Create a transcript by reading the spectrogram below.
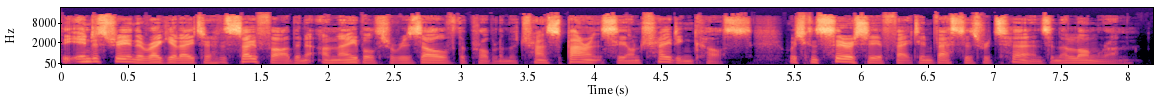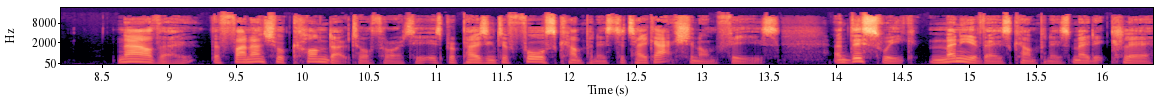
The industry and the regulator have so far been unable to resolve the problem of transparency on trading costs, which can seriously affect investors' returns in the long run. Now, though, the Financial Conduct Authority is proposing to force companies to take action on fees, and this week many of those companies made it clear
